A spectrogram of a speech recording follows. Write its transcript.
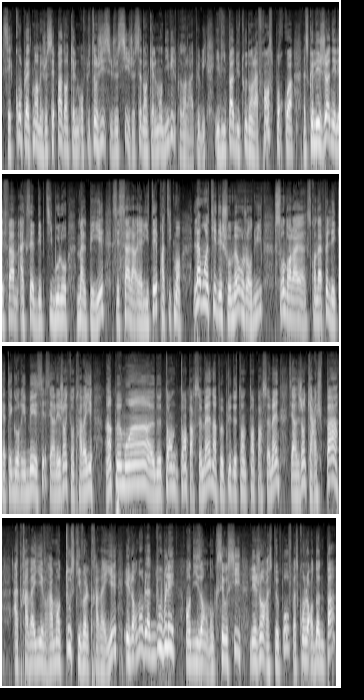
C'est complètement, mais je sais pas dans quel monde, plutôt je, je si, je sais dans quel monde il vit le président de la République. Il vit pas du tout dans la France. Pourquoi? Parce que les jeunes et les femmes acceptent des petits boulots mal payés. C'est ça la réalité. Pratiquement la moitié des chômeurs aujourd'hui sont dans la, ce qu'on appelle les catégories B c'est-à-dire les gens qui ont travaillé un peu moins euh, de temps de temps par semaine, un peu plus de temps de temps par semaine, c'est-à-dire des gens qui n'arrivent pas à travailler vraiment tout ce qu'ils veulent travailler, et leur nombre a doublé en 10 ans. Donc c'est aussi, les gens restent pauvres parce qu'on leur donne pas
